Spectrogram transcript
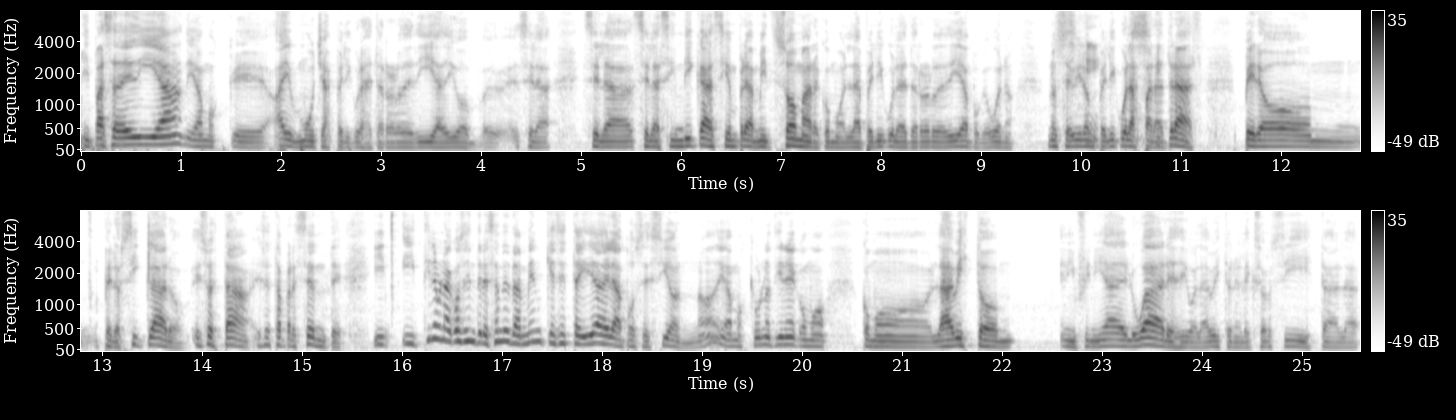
Y pasa de día, digamos que hay muchas películas de terror de día, digo, eh, se, la, se, la, se las indica siempre a Midsommar como la película de terror de día, porque bueno, no se vieron Sí, películas para atrás. Pero, mm, pero sí, claro, eso está, eso está presente. Y, y tiene una cosa interesante también que es esta idea de la posesión, ¿no? Digamos que uno tiene como, como la ha visto en infinidad de lugares, digo, la ha visto en El Exorcista, la,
